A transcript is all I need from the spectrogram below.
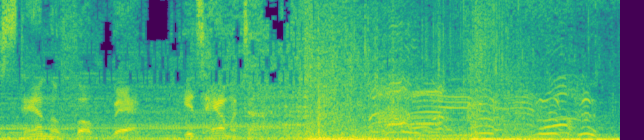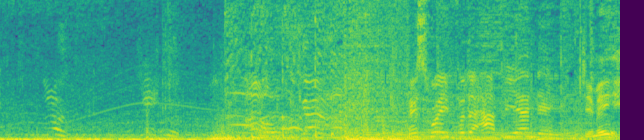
Stand the fuck back. It's hammer time. This way for the happy ending. Jimmy?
